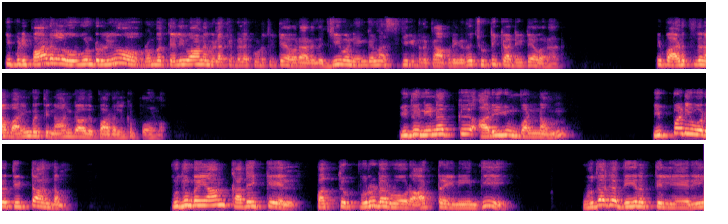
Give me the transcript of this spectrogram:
இப்படி பாடல்கள் ஒவ்வொன்றிலையும் ரொம்ப தெளிவான விளக்கங்களை கொடுத்துட்டே வராரு. இந்த ஜீவன் எங்கெல்லாம் சிக்கிக்கிட்டு இருக்கான் அப்படிங்கிறத சுட்டி காட்டிக்கிட்டே வராரு. இப்ப அடுத்தது நம்ம ஐம்பத்தி நான்காவது பாடலுக்கு போனோம் இது நினக்கு அறியும் வண்ணம் இப்படி ஒரு திட்டாந்தம் புதுமையாம் கேள் பத்து புருடர் ஓர் ஆற்றை நீந்தி உதக தீரத்தில் ஏறி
